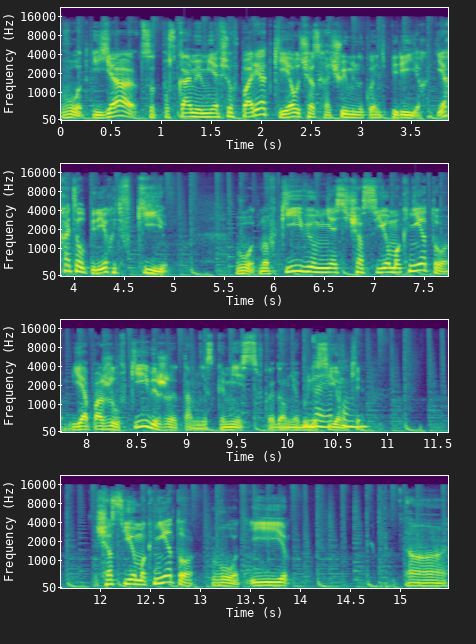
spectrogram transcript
Вот. И я с отпусками у меня все в порядке, я вот сейчас хочу именно куда-нибудь переехать. Я хотел переехать в Киев. Вот, но в Киеве у меня сейчас съемок нету. Я пожил в Киеве же там несколько месяцев, когда у меня были да, съемки. Сейчас съемок нету, вот, и а,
